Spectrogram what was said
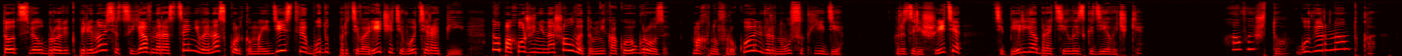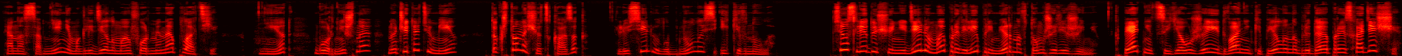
Тот свел брови к переносице, явно расценивая, насколько мои действия будут противоречить его терапии, но, похоже, не нашел в этом никакой угрозы. Махнув рукой, он вернулся к еде. «Разрешите?» Теперь я обратилась к девочке. «А вы что, гувернантка?» Она с сомнением оглядела мое форменное платье. «Нет, горничная, но читать умею. Так что насчет сказок?» Люсиль улыбнулась и кивнула. Всю следующую неделю мы провели примерно в том же режиме. К пятнице я уже едва не кипела, наблюдая происходящее.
